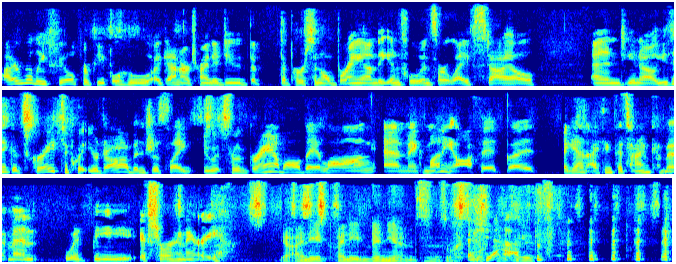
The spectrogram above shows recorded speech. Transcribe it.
I really feel for people who again are trying to do the, the personal brand, the influencer lifestyle. And, you know, you think it's great to quit your job and just like do it for the gram all day long and make money off it. But again, I think the time commitment would be extraordinary. Yeah, I need I need minions. yeah. Need.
